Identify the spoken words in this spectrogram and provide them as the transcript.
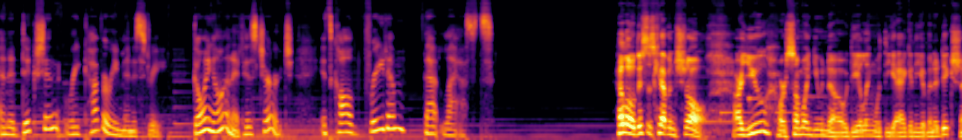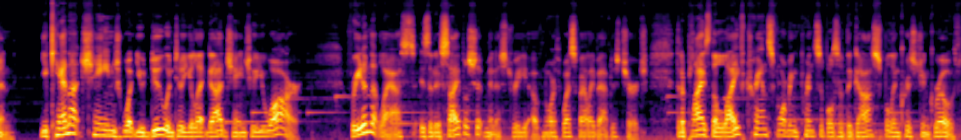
an addiction recovery ministry going on at his church. It's called Freedom That Lasts. Hello, this is Kevin Schall. Are you or someone you know dealing with the agony of an addiction? You cannot change what you do until you let God change who you are. Freedom That Lasts is a discipleship ministry of Northwest Valley Baptist Church that applies the life transforming principles of the gospel and Christian growth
